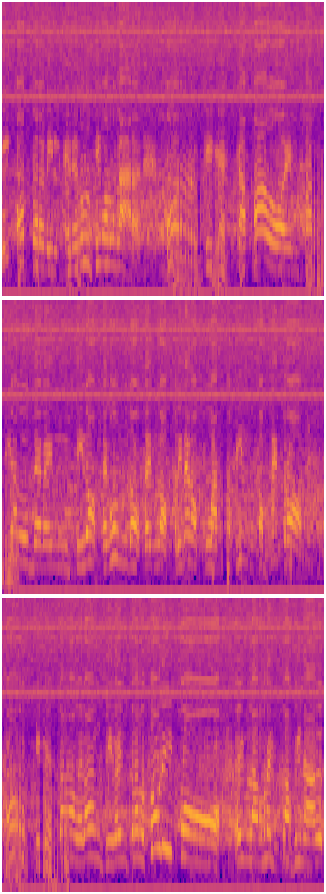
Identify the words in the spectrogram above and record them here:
y Otterville en el último lugar. Borkin escapado en parcial de 22 segundos en los primeros 400 metros. Borkin está adelante y va a entrar solito en la recta final.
